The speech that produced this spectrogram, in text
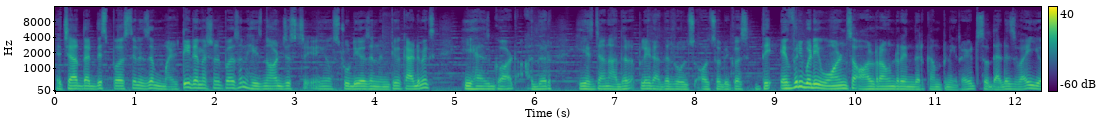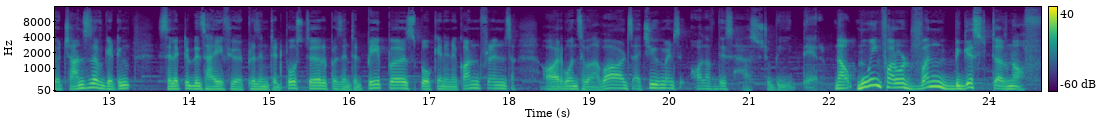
HR that this person is a multi-dimensional person. He's not just you know studious and into academics. He has got other, he has done other, played other roles also because they everybody wants an all-rounder in their company, right? So that is why your chances of getting selected is high if you have presented poster, presented papers, spoken in a conference, or won some awards, achievements, all of this has to be there. Now, moving forward, one biggest turnoff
